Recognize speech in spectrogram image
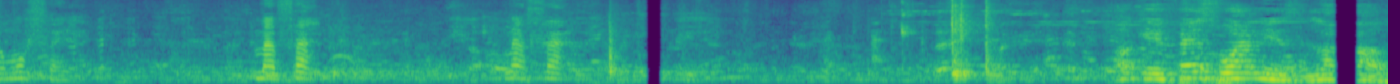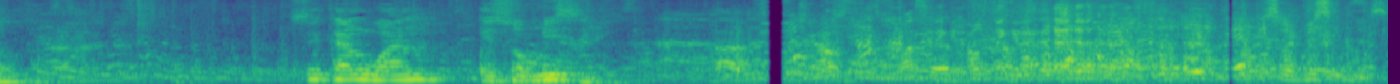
Ɔmo fɛrɛ. Mafa. Mafa. Okay, first one is love. Second one is submissive. Submissiveness.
